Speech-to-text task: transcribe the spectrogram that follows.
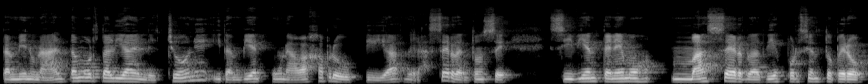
también una alta mortalidad en lechones y también una baja productividad de la cerda. Entonces, si bien tenemos más cerdas, 10%, pero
